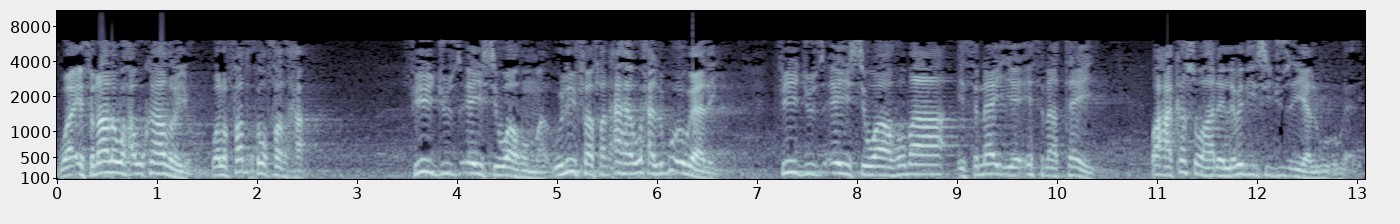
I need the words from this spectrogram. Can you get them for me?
Waa inaada waxa uu ka hadlayo. Walfatxu fadxa fii jus'ay siwaahumaa ulifa fadxaha waxaa lagu ogaaday. Fii jus'ay siwaahumaa inay iyo inatay waxaa ka soo hadhay labadiisii juz ayaa lagu ogaaday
